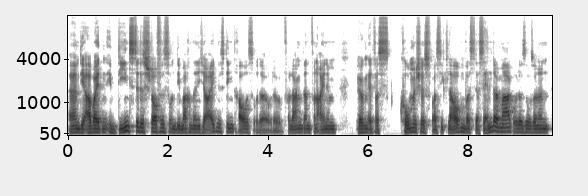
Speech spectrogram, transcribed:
ähm, die arbeiten im Dienste des Stoffes und die machen dann nicht ihr eigenes Ding draus oder, oder verlangen dann von einem irgendetwas Komisches, was sie glauben, was der Sender mag oder so, sondern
